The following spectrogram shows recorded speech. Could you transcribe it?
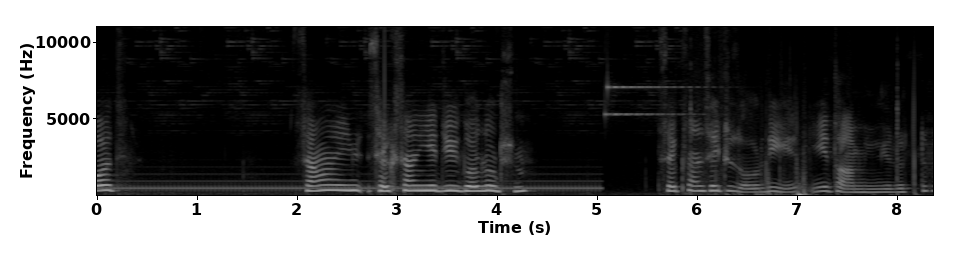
at sen 87'yi görürsün. 88 olur değil. İyi tahmin yürüttüm.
